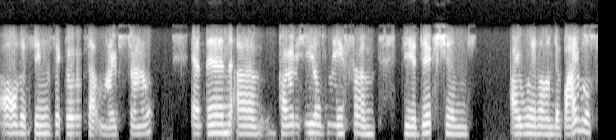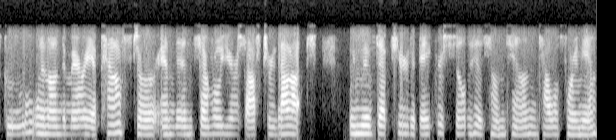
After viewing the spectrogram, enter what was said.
all the things that go with that lifestyle. And then um, God healed me from the addictions. I went on to Bible school, went on to marry a pastor, and then several years after that, we moved up here to Bakersfield, his hometown in California,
